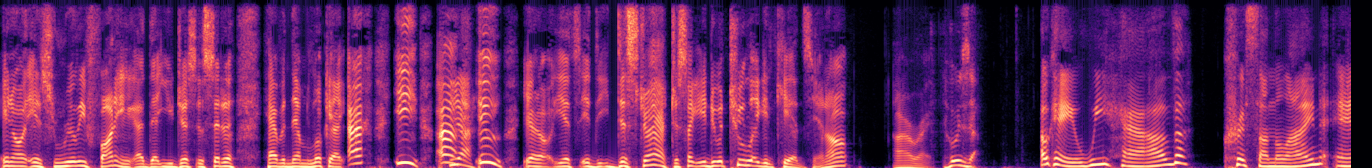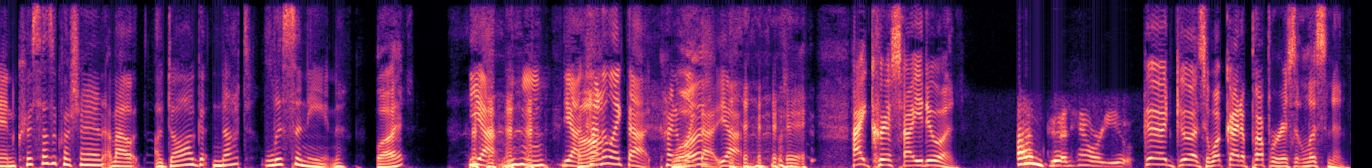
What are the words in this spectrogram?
you know, it's really funny uh, that you just instead of having them look at ah, ee, ah, Yeah. ooh, you know, it's it, distract just like you do with two-legged kids. You know. All right, who's up? Okay, we have Chris on the line, and Chris has a question about a dog not listening. What? Yeah, mhm. yeah, Huh? kind of like that. Kind of like that. Yeah. Hi, Chris. How you doing? I'm good. How are you? Good, good. So, what kind of pupper isn't listening?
